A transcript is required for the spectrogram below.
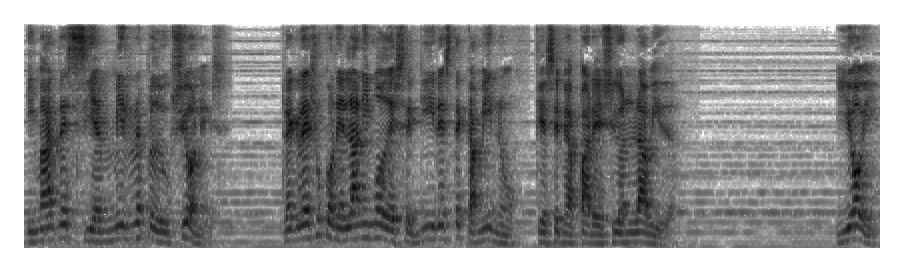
y más de 100.000 reproducciones, regreso con el ánimo de seguir este camino que se me apareció en la vida. Y hoy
